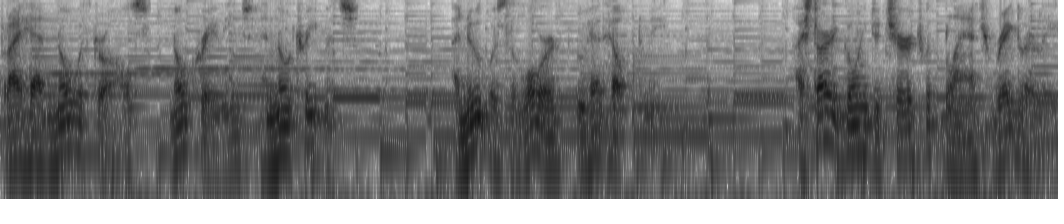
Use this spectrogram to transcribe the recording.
but I had no withdrawals, no cravings, and no treatments. I knew it was the Lord who had helped me. I started going to church with Blanche regularly,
